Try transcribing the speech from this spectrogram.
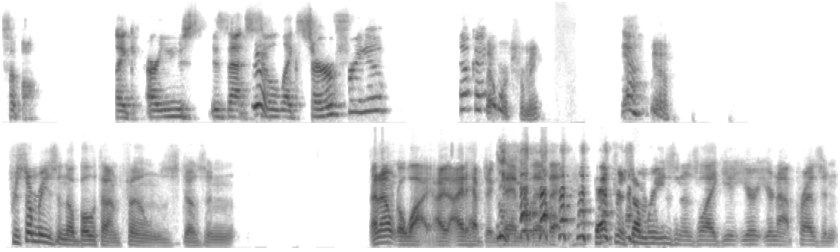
football. Like, are you? Is that Yeah. still like serve for you? Okay. That works for me. Yeah. Yeah. For some reason, though, both on phones doesn't. And I don't know why. I, I'd have to examine that. that. That for some reason is like you, you're you're not present.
